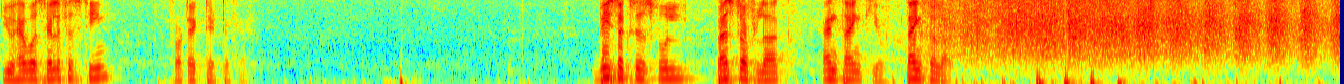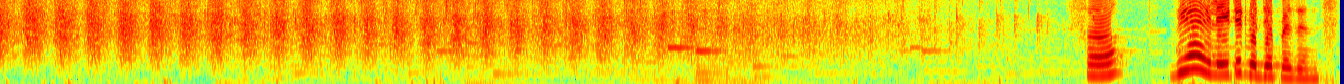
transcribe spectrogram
you have a self esteem, protect it. Okay? Be successful, best of luck, and thank you. Thanks a lot. We are elated with your presence.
